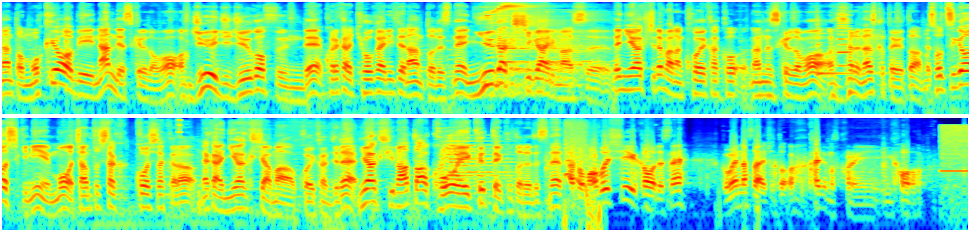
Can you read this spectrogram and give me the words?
なんと木曜日なんですけれども10時15分でこれから教会にてなんとですね入学式があります。で入学式でまあこういう格好なんですけれどもそれ なぜかというと卒業式にもうちゃんとした格好したからだから入学式はまあこういう感じで入学式の後は公園行くっていうことでですねあと眩しい顔ですね。ごめんなさい。ちょっと書いてます。これに行こう。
